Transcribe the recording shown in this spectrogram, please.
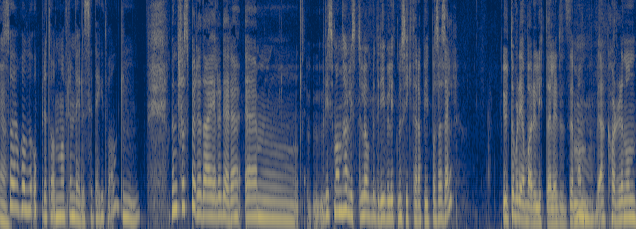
Ja. Så opprettholder man fremdeles sitt eget valg. Mm. Men for å spørre deg eller dere, um, hvis man har lyst til å bedrive litt musikkterapi på seg selv, utover det å bare lytte, eller man, mm. har dere noen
